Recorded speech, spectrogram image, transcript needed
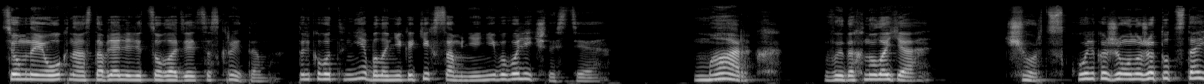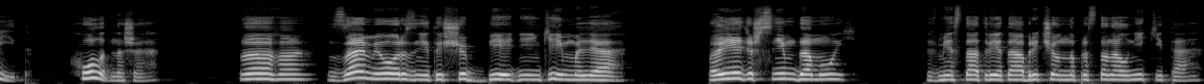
Темные окна оставляли лицо владельца скрытым. Только вот не было никаких сомнений в его личности. «Марк!» – выдохнула я. «Черт, сколько же он уже тут стоит! Холодно же!» «Ага, замерзнет еще бедненький мля! Поедешь с ним домой?» Вместо ответа обреченно простонал Никита.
